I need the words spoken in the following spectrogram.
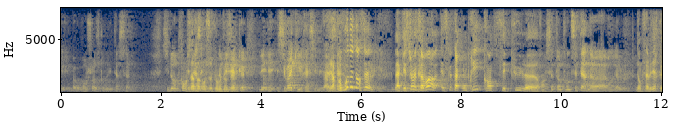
il n'y a pas grand-chose comme étincelles. Sinon, Comment ça, pas grand-chose comme étincelle C'est vrai qu'il reste une a- il y a beaucoup d'étincelles. La question est de savoir, est-ce que tu as compris quand c'est plus l'heure? Mais c'est en train de s'éteindre euh. Donc ça veut dire que,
